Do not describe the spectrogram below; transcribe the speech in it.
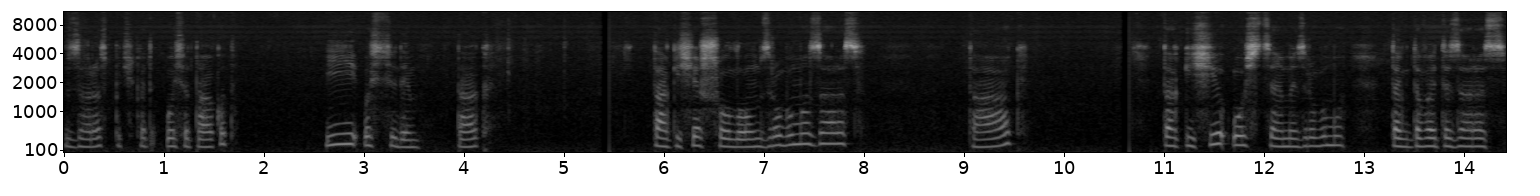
Зараз почекайте. Ось отак от. І ось сюди. Так. Так, і ще шолом зробимо зараз. Так. Так, і ще ось це ми зробимо. Так, давайте зараз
